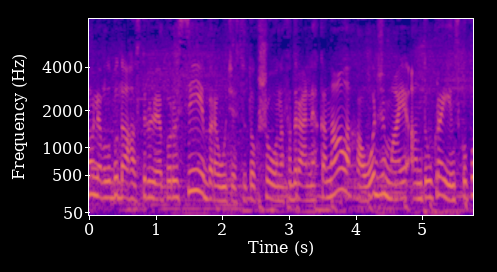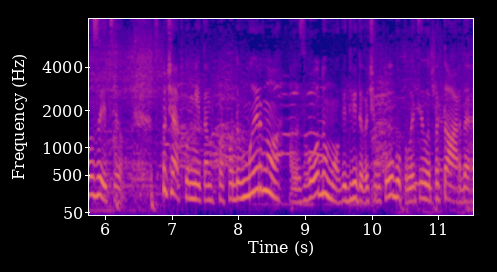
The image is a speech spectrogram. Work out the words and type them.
Мовляв, Лобода гастролює по Росії, бере участь у ток-шоу на федеральних каналах, а отже, має антиукраїнську позицію. Спочатку мітинг проходив мирно, але згодом у відвідувачів клубу полетіли петарди.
